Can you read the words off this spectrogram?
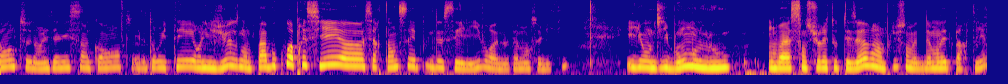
dans les années 50, les autorités religieuses n'ont pas beaucoup apprécié euh, certains de ses livres, notamment celui-ci. Ils lui ont dit Bon, mon loulou, on va censurer toutes tes œuvres et en plus, on va te demander de partir.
